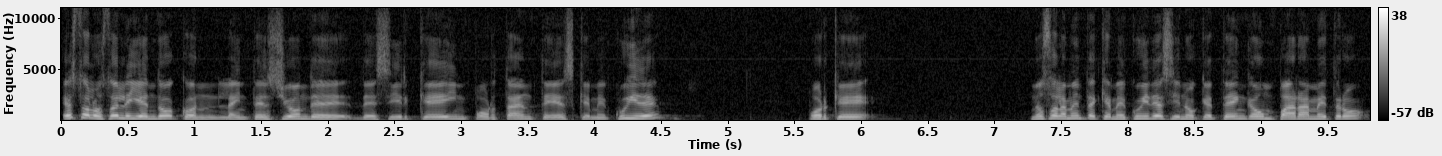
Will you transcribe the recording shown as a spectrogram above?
Esto lo estoy leyendo con la intención de decir qué importante es que me cuide, porque no solamente que me cuide, sino que tenga un parámetro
